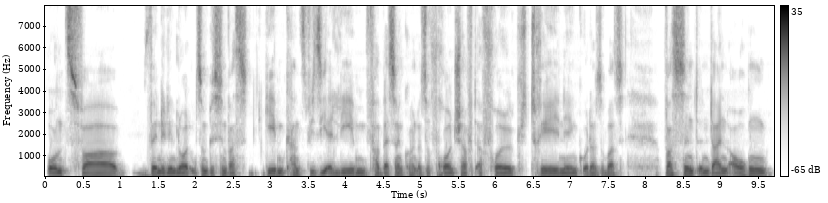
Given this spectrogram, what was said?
Und zwar, wenn du den Leuten so ein bisschen was geben kannst, wie sie ihr Leben verbessern können. Also Freundschaft, Erfolg, Training oder sowas. Was sind in deinen Augen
